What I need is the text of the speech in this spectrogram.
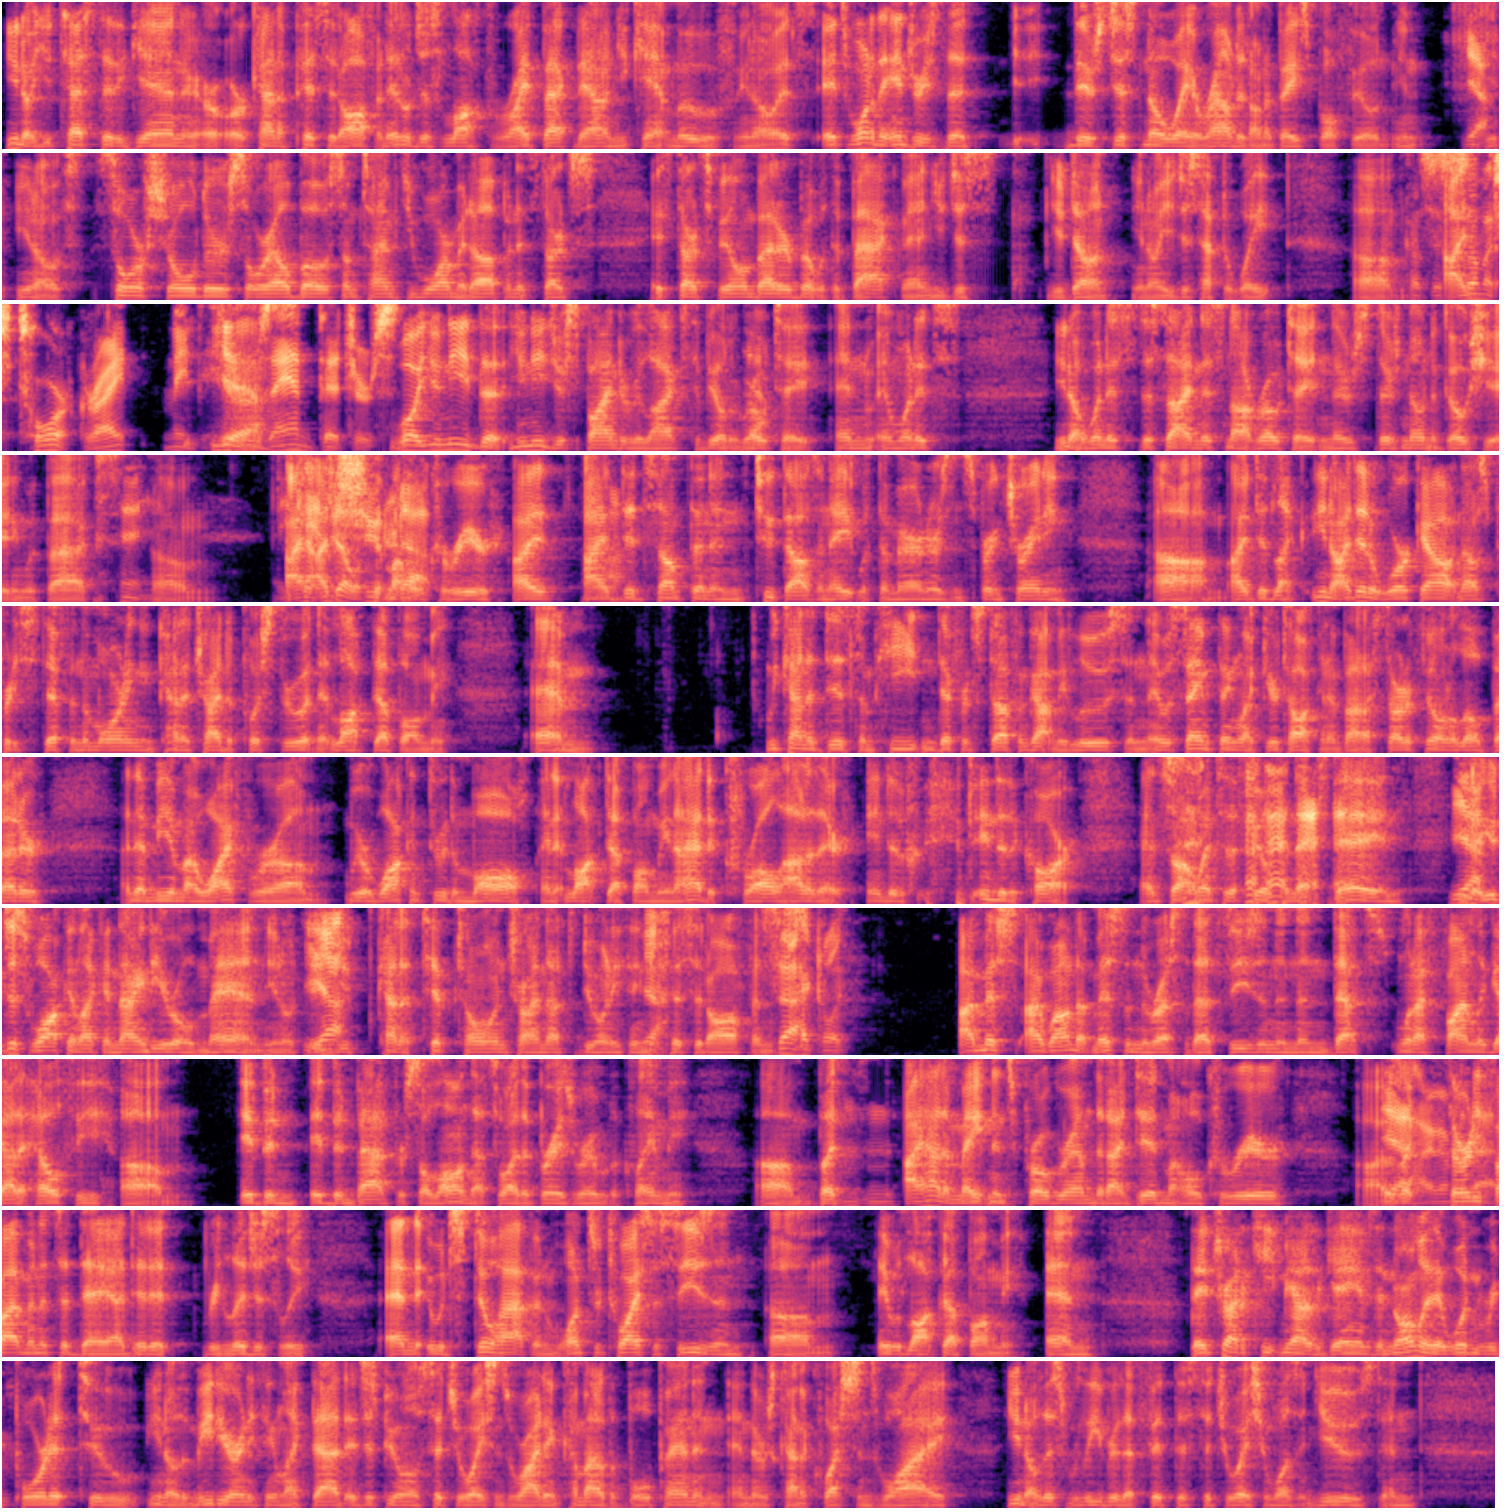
you know, you test it again or, or kind of piss it off and it'll just lock right back down. You can't move. You know, it's, it's one of the injuries that there's just no way around it on a baseball field. You, yeah. You, you know, sore shoulder, sore elbow. Sometimes you warm it up and it starts, it starts feeling better. But with the back, man, you just, you're done. You know, you just have to wait. Um, Cause there's I, so much torque, right? I mean, hitters yeah. and pitchers. Well, you need the, you need your spine to relax to be able to yeah. rotate. And, and when it's, you know, when it's deciding it's not rotating, there's there's no negotiating with backs. Um, I, I, dealt with it my whole career. I uh-huh. I did something in 2008 with the Mariners in spring training. Um, I did like you know I did a workout and I was pretty stiff in the morning and kind of tried to push through it and it locked up on me, and we kind of did some heat and different stuff and got me loose and it was same thing like you're talking about. I started feeling a little better and then me and my wife were, um, we were walking through the mall and it locked up on me and I had to crawl out of there into, into the car. And so I went to the field the next day and, yeah. you know, you're just walking like a 90 year old man, you know, yeah. you, kind of tiptoeing, trying not to do anything yeah. to piss it off. And exactly. I miss, I wound up missing the rest of that season. And then that's when I finally got it healthy. Um, it'd been, it'd been bad for so long. That's why the Braves were able to claim me. Um, but mm-hmm. I had a maintenance program that I did my whole career. Uh, it was like 35 that. minutes a day. I did it religiously and it would still happen once or twice a season. Um, it would lock up on me and they'd try to keep me out of the games. And normally they wouldn't report it to, you know, the media or anything like that. It'd just be one of those situations where I didn't come out of the bullpen and, and there was kind of questions why, you know, this reliever that fit this situation wasn't used. And,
